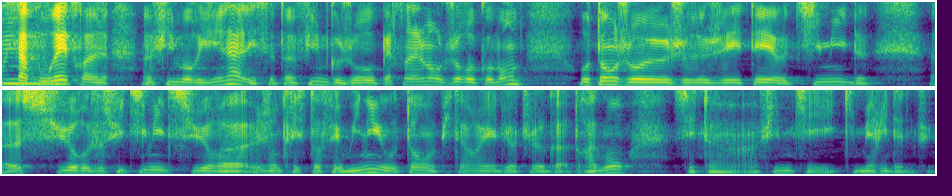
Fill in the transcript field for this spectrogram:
Ça pourrait être un, un film original et c'est un film que je, personnellement je recommande. Autant je- je- j'ai été euh, timide euh, sur, je suis timide sur euh, Jean-Christophe et Winnie, autant Peter et Elliot le dragon, c'est un, un film qui, qui mérite d'être vu.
